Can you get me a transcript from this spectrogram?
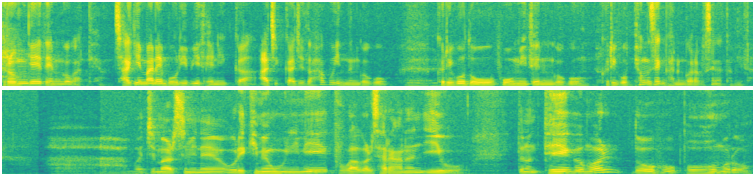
그런 게 되는 것 같아요. 자기만의 몰입이 되니까 아직까지도 하고 있는 거고 네. 그리고 노후 보험이 되는 거고 그리고 평생 가는 거라고 생각합니다. 아, 멋진 말씀이네요. 우리 김영국님이 국악을 사랑하는 이유 또는 대금을 노후 보험으로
